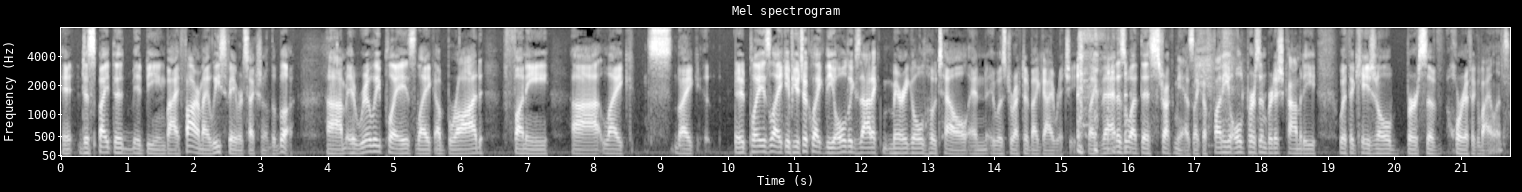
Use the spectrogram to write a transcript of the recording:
it, despite the, it being by far my least favorite section of the book. Um, it really plays like a broad funny uh, like like it plays like if you took like the old exotic marigold hotel and it was directed by guy ritchie. Like that is what this struck me as like a funny old person british comedy with occasional bursts of horrific violence.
